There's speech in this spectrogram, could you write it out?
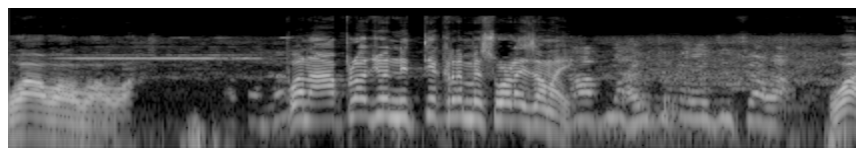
वा वा वा वा. पण आपला जो नित्यक्रम आहे सोडायचा नाही. वा.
